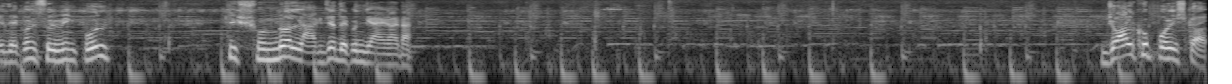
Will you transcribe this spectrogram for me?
এই দেখুন সুইমিং পুল, কি সুন্দর লাগছে দেখুন জায়গাটা। জল খুব পরিষ্কার।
